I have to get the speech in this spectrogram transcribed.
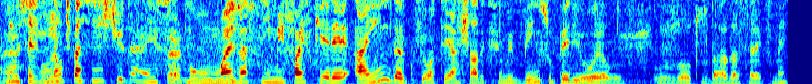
é como se ele não tivesse existido. É, isso Certo. é bom, mas assim, me faz querer, ainda que eu tenha achado que o filme é bem superior aos os outros da, da série X-Men,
